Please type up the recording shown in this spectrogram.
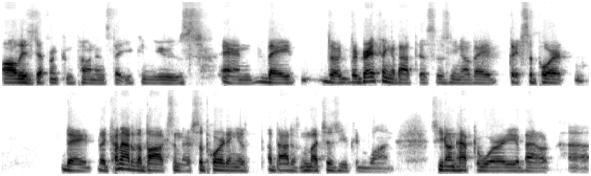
all these different components that you can use. And they, the, the great thing about this is, you know, they, they support, they, they come out of the box and they're supporting as, about as much as you could want. So you don't have to worry about, uh,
